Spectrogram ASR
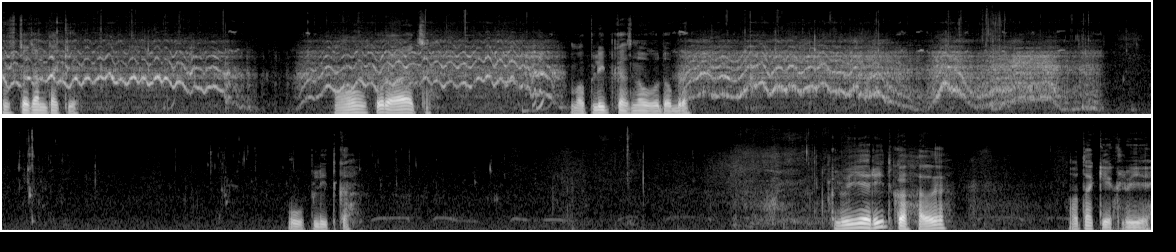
Ж там таке? О, впирається. Бо плітка знову добре. У, плітка. Клює рідко, але отаке клює.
